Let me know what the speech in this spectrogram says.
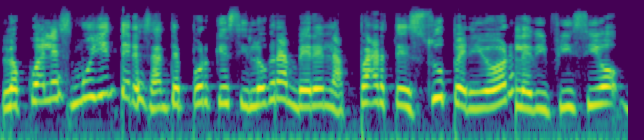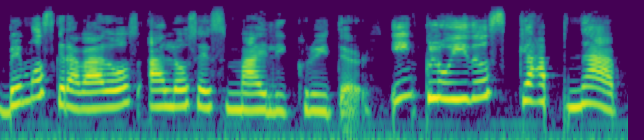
lo cual es muy interesante porque si logran ver en la parte superior del edificio vemos grabados a los Smiley Critters, incluidos Capnap.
